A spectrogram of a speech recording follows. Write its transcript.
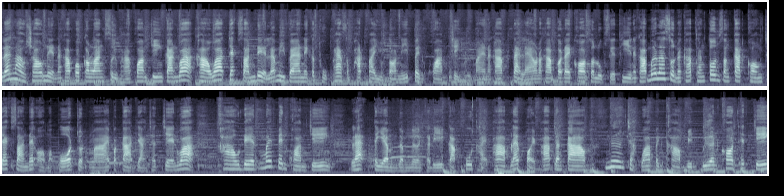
และเหล่าชาวเน็ตนะครับก็กำลังสืบหาความจริงกันว่าข่าวว่าแจ็คสันเดทและมีแฟนเนี่ยก็ถูกแพร่สะพัดไปอยู่ตอนนี้เป็นความจริงหรือไม่นะครับแต่แล้วนะครับก็ได้ข้อสรุปเสียทีนะครับเมื่อล่าสุดนะครับทั้งต้นสังกัดของแจ็คสันได้ออกมาโพสต์จดหมายประกาศอย่างชัดเจนว่าข่าวเดทไม่เป็นความจริง และเตรียมดำเนินคดีกับผู้ถ่ายภาพและปล่อยภาพดังกล่าว เนื่องจากว่าเป็นข่าวบิดเบือนข้อเท็จจริง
